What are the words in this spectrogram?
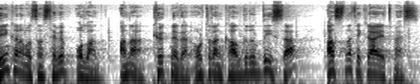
beyin kanamasına sebep olan ana kök neden ortadan kaldırıldıysa aslında tekrar etmez.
